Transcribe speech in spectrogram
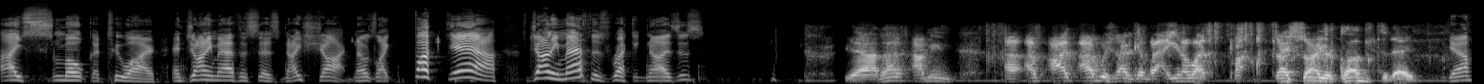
I smoke a two iron, and Johnny Mathis says, "Nice shot." And I was like, "Fuck yeah!" Johnny Mathis recognizes. Yeah, that. I mean, uh, I, I I wish I could. but You know what? I saw your clubs today. Yeah,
